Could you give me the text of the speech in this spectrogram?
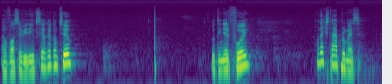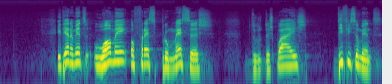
a vossa vida. E o que aconteceu? O dinheiro foi. Onde é que está a promessa? E diariamente o homem oferece promessas das quais dificilmente,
